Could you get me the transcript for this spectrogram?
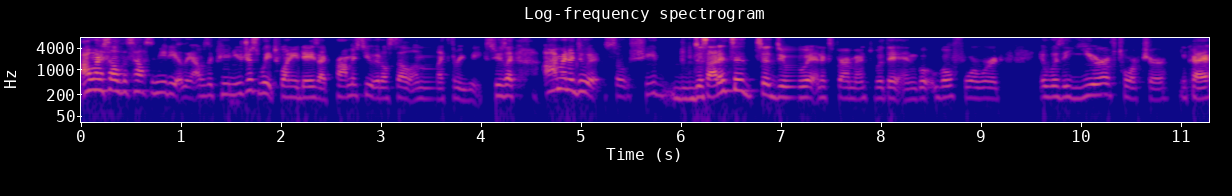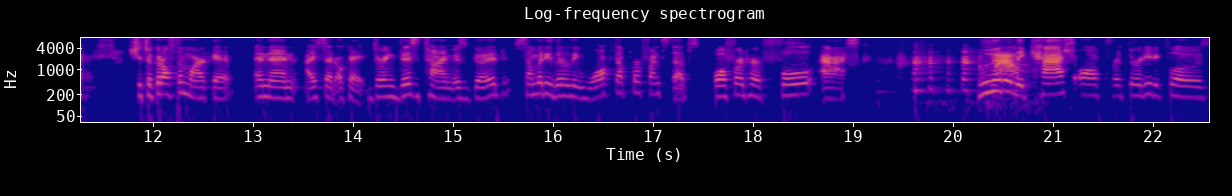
I want to sell this house immediately. I was like, can you just wait 20 days? I promise you it'll sell in like three weeks. She was like, I'm going to do it. So she decided to, to do it and experiment with it and go, go forward. It was a year of torture. Okay. She took it off the market. And then I said, okay, during this time is good. Somebody literally walked up her front steps, offered her full ask, literally wow. cash offer 30 to close,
